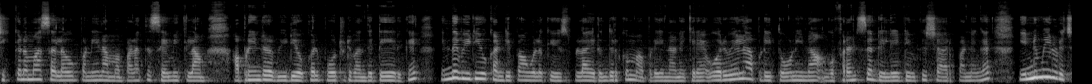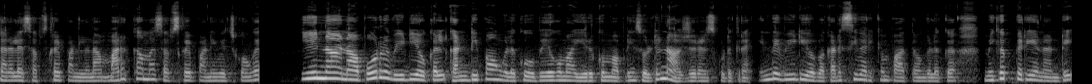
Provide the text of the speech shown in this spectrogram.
சிக்கனமாக செலவு பண்ணி நம்ம பணத்தை சேமிக்கலாம் அப்படின்ற வீடியோக்கள் போட்டுட்டு வந்துகிட்டே இருக்கேன். இந்த வீடியோ கண்டிப்பாக உங்களுக்கு யூஸ்ஃபுல்லாக இருந்திருக்கும் அப்படின்னு நினைக்கிறேன். ஒருவேளை அப்படி தோணினா உங்கள் ஃப்ரெண்ட்ஸ் அண்ட் ரிலேட்டிவ்க்கு ஷேர் பண்ணுங்கள் இன்னுமே என்னோடய சேனலை சப்ஸ்கிரைப் பண்ணலைன்னா மறக்காமல் சப்ஸ்கிரைப் பண்ணி வச்சுக்கோங்க. ஏன்னா நான் போடுற வீடியோக்கள் கண்டிப்பாக உங்களுக்கு உபயோகமாக இருக்கும் அப்படின்னு சொல்லிட்டு நான் அஷூரன்ஸ் கொடுக்குறேன். இந்த வீடியோவை கடைசி வரைக்கும் பார்த்தவங்களுக்கு மிகப்பெரிய நன்றி.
